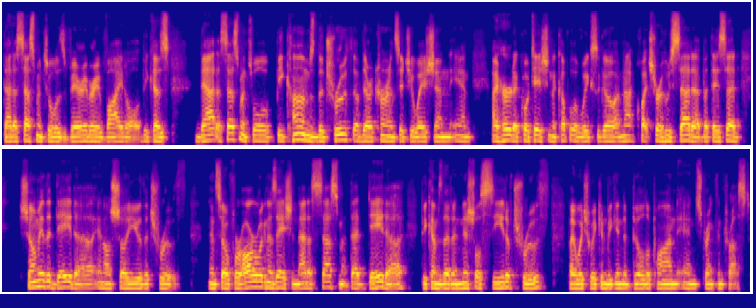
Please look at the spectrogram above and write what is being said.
that assessment tool is very, very vital because that assessment tool becomes the truth of their current situation. And I heard a quotation a couple of weeks ago. I'm not quite sure who said it, but they said, show me the data and I'll show you the truth. And so for our organization, that assessment, that data becomes that initial seed of truth by which we can begin to build upon and strengthen trust.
